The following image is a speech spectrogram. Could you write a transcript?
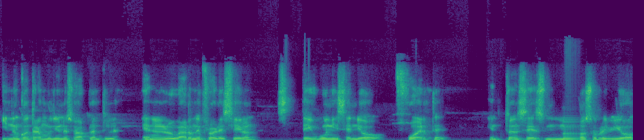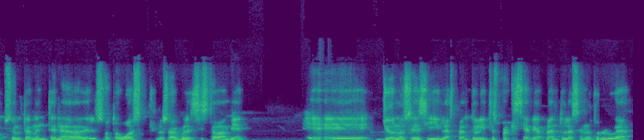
y no encontramos ni una sola plántula. En el lugar donde florecieron, hubo un incendio fuerte, entonces no sobrevivió absolutamente nada del sotobosque. Los árboles sí estaban bien. Eh, yo no sé si las plantulitas, porque sí había plántulas en otro lugar,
